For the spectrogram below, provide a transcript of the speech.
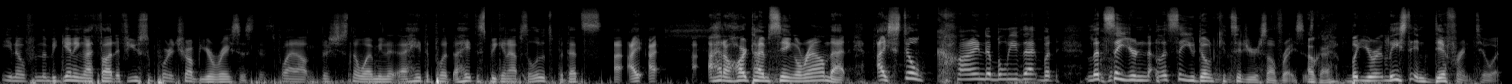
you know from the beginning I thought if you supported Trump you're racist. That's flat out. There's just no way. I mean, I hate to put I hate to speak in absolutes, but that's I I, I, I had a hard time seeing around that. I still kind of believe that, but let's say you're not, let's say you don't consider yourself racist. Okay. But you're at least indifferent to it.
